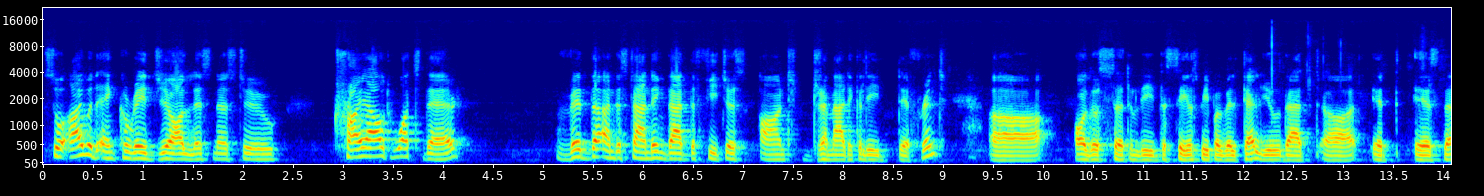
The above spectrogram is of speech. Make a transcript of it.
So I would encourage your listeners to try out what's there, with the understanding that the features aren't dramatically different. Uh, although certainly the salespeople will tell you that uh, it is the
